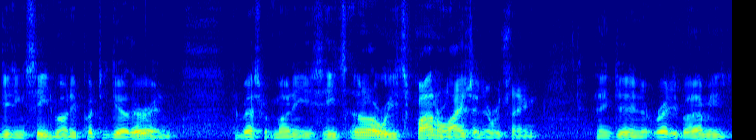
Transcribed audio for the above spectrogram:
getting seed money put together and investment money. He's, he's, he's finalizing everything and getting it ready. But I mean,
